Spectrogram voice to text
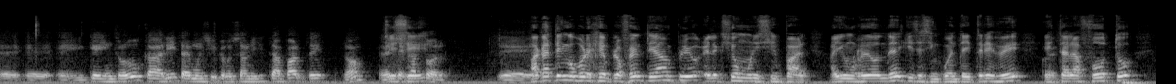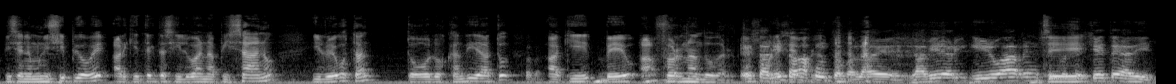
eh, eh, y que introduzca la lista de municipios que sean listas aparte, ¿no? En este caso, eh, Acá tengo, por ejemplo, Frente Amplio, elección municipal. Hay un redondel que dice 53B, está la foto, dice en el municipio B, arquitecta Silvana Pisano, y luego están todos los candidatos. Aquí veo a Fernando Berto. Esa lista va junto con la de Gabriel Iruarren, 567 Adil.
